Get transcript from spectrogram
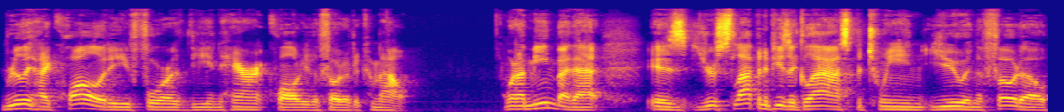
really high quality for the inherent quality of the photo to come out. What I mean by that is you're slapping a piece of glass between you and the photo.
